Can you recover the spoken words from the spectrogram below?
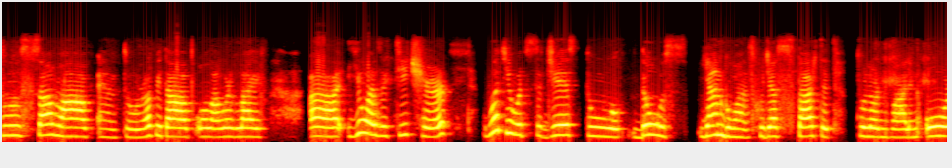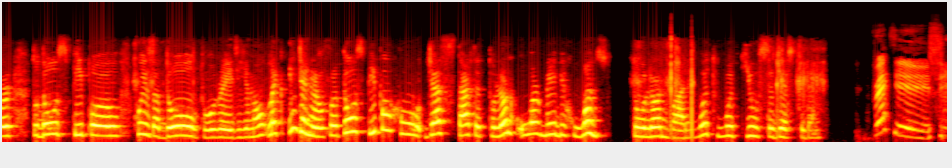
to sum up and to wrap it up all our life, uh, you as a teacher, what you would suggest to those young ones who just started to learn violin or to those people who is adult already you know like in general for those people who just started to learn or maybe who wants to learn violin what would you suggest to them practice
